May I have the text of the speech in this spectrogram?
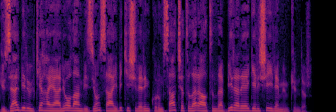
güzel bir ülke hayali olan vizyon sahibi kişilerin kurumsal çatılar altında bir araya gelişi ile mümkündür.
